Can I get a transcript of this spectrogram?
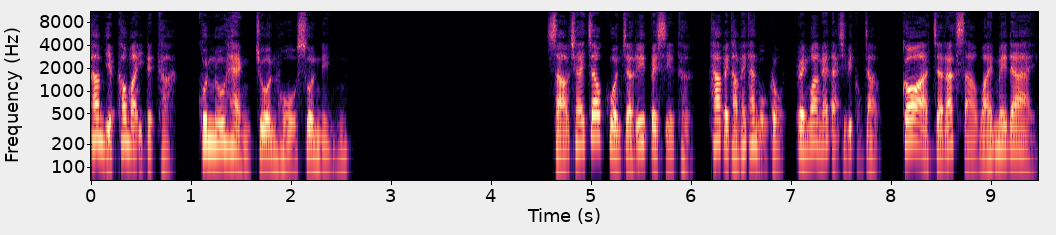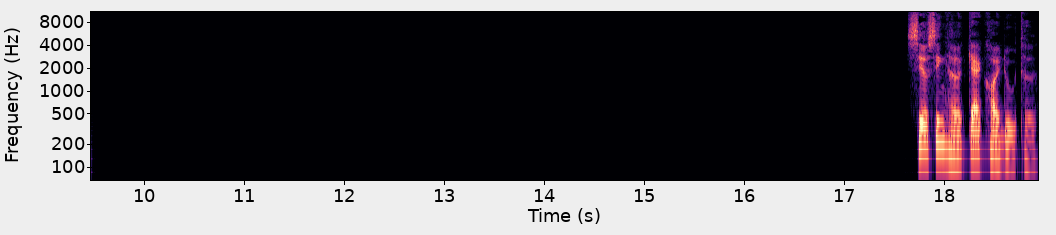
ห้ามเหยียบเข้ามาอีกเด็ดขาด คุณหนูแห่งจวนโหส่วนหนิง สาวใช้เจ้าควรจะรีบไปเสียเถอะ ถ้าไปทำให้ท่านโกรธเกรงว่าแม้แต่ชีวิตของเจ้า ก็อาจจะรักษาไว้ไม่ได้ เซียวซิงเหอแกคอยดูเถอะ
